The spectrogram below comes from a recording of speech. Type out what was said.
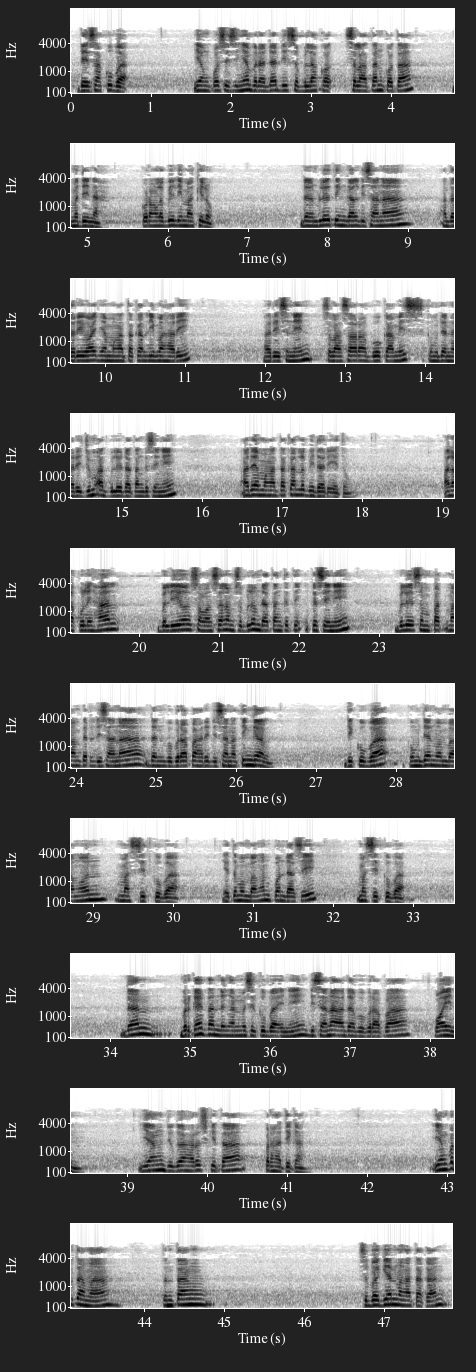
Desa Kuba yang posisinya berada di sebelah selatan kota Madinah, kurang lebih 5 kilo. Dan beliau tinggal di sana, ada riwayat yang mengatakan 5 hari, hari Senin, Selasa, Rabu, Kamis, kemudian hari Jumat beliau datang ke sini. Ada yang mengatakan lebih dari itu. Ala kulihal, beliau SAW sebelum datang ke sini, beliau sempat mampir di sana dan beberapa hari di sana tinggal di Kuba, kemudian membangun Masjid Kuba, yaitu membangun pondasi Masjid Kuba. Dan berkaitan dengan Masjid Kuba ini, di sana ada beberapa poin yang juga harus kita perhatikan. Yang pertama tentang sebagian mengatakan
